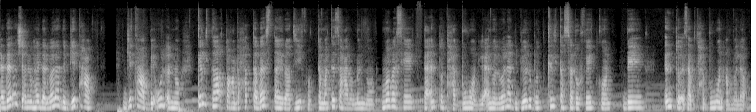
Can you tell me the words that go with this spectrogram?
لدرجة إنه هيدا الولد بيتعب. بيتعب بيقول إنه كل طاقته عم بحطها بس تيراضيكم تما تزعلوا منهم. وما بس هيك تا انتو تحبوهم لأنه الولد بيربط كل تصرفاتكم ب انتو إذا بتحبوهم اما لا.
